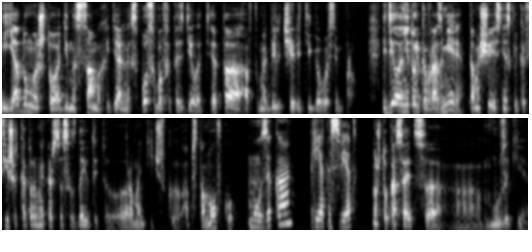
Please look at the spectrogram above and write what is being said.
я думаю, что один из самых идеальных способов это сделать – это автомобиль Cherry Tiggo 8 Pro. И дело не только в размере. Там еще есть несколько фишек, которые, мне кажется, создают эту романтическую обстановку. Музыка, приятный свет – но что касается э, музыки,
